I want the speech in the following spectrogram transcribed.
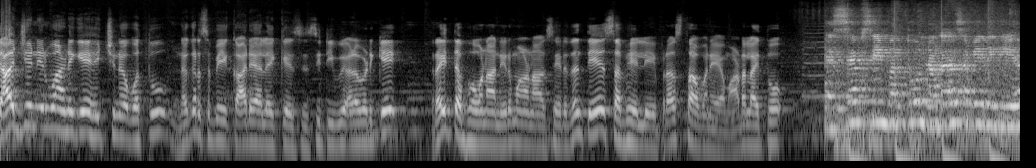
ತ್ಯಾಜ್ಯ ನಿರ್ವಹಣೆಗೆ ಹೆಚ್ಚಿನ ಒತ್ತು, ನಗರಸಭೆ ಕಾರ್ಯಾಲಯಕ್ಕೆ ಸಿಸಿಟಿವಿ ಅಳವಡಿಕೆ, ರೈತ ಭವನ ನಿರ್ಮಾಣ ಸೇರಿದಂತೆ ಸಭೆಯಲ್ಲಿ ಪ್ರಸ್ತಾವನೆ ಮಾಡಲಾಯಿತು. ಎಸ್ಎಫ್ಸಿ ಮತ್ತು ನಗರಸಭೆ ನಿಧಿಯ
